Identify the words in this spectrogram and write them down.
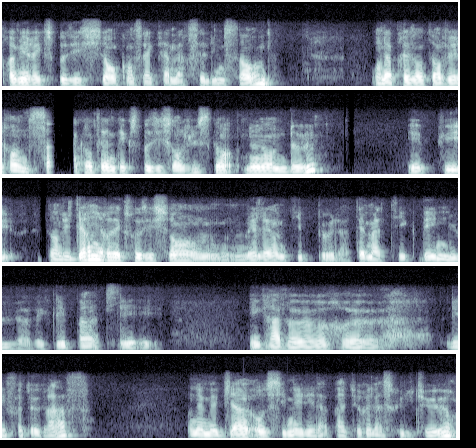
première exposition consacrée à Marceline Sand. On a présenté environ une cinquantaine d'expositions jusqu'en 92. Et puis, dans les dernières expositions, on mêlait un petit peu la thématique des nus avec les peintres, les, graveurs, euh, les photographes. On aimait bien aussi mêler la peinture et la sculpture.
